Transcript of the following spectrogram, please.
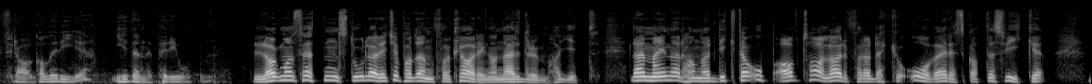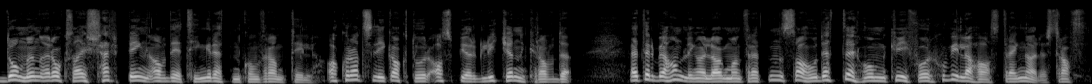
fra galleriet i denne perioden. Lagmannsretten stoler ikke på den forklaringa Nerdrum har gitt. De mener han har dikta opp avtaler for å dekke over skattesviket. Dommen er også ei skjerping av det tingretten kom fram til, akkurat slik aktor Asbjørg Lykken kravde. Etter behandlinga i lagmannsretten sa hun dette om hvorfor hun ville ha strengere straff.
